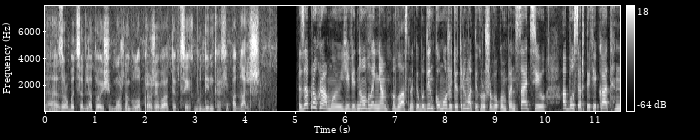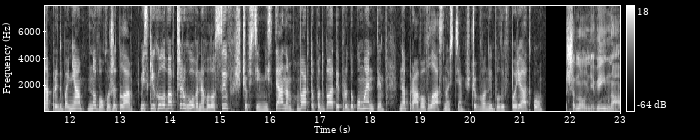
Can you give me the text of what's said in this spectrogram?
е, зробиться для того, щоб можна було проживати в цих будинках і подальше. За програмою її відновлення власники будинку можуть отримати грошову компенсацію або сертифікат на придбання нового житла. Міський голова вчергове наголосив, що всім містянам варто подбати про документи на право власності, щоб вони були в порядку. Шановні, війна.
